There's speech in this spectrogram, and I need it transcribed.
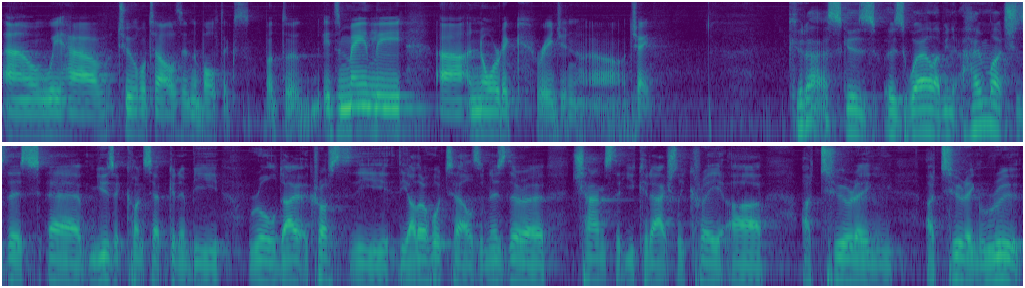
Uh, we have two hotels in the Baltics, but uh, it's mainly a Nordic region chain. Could I ask as, well, I mean, how much is this music concept going to be rolled out across the, the other hotels? And is there a chance that you could actually create a, a, touring, a touring route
